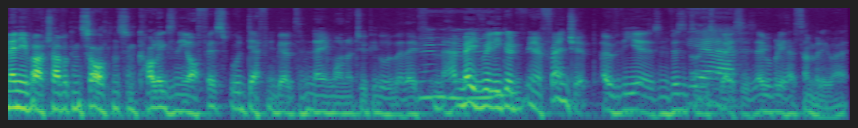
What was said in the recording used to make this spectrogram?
many of our travel consultants and colleagues in the office would definitely be able to name one or two people where they've had made really good you know, friendship over the years and visited these places. Everybody has somebody, right?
